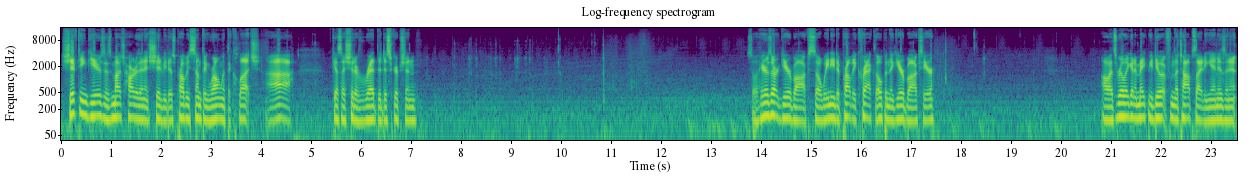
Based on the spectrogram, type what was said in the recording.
Shifting gears is much harder than it should be. There's probably something wrong with the clutch. Ah, guess I should have read the description. So here's our gearbox. So we need to probably crack open the gearbox here. Oh, it's really going to make me do it from the top side again, isn't it?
